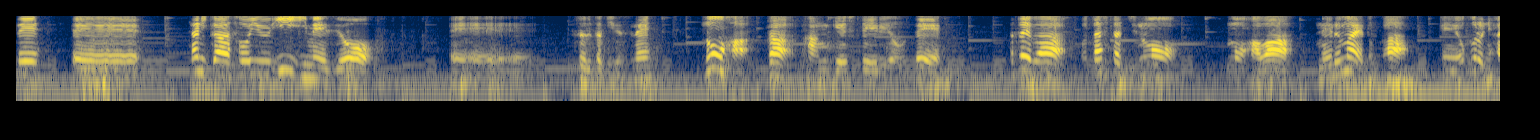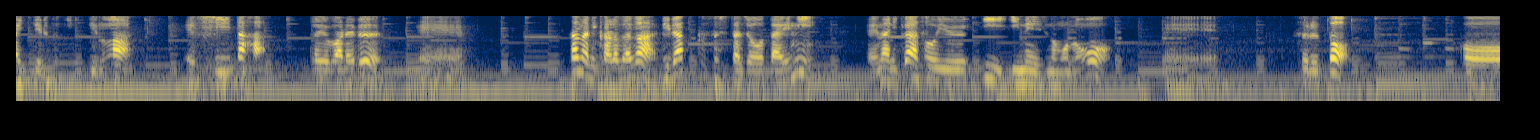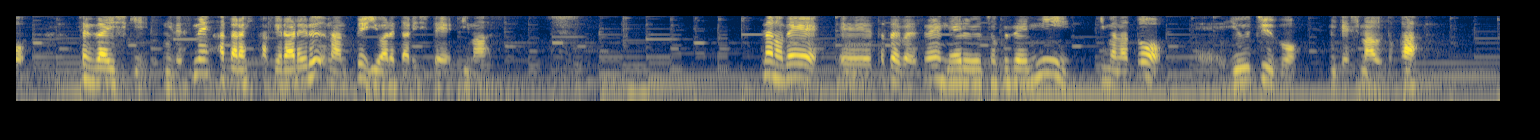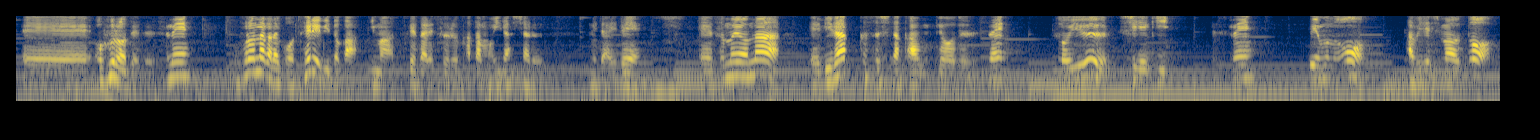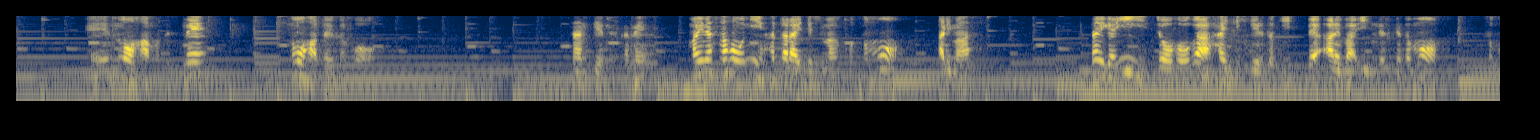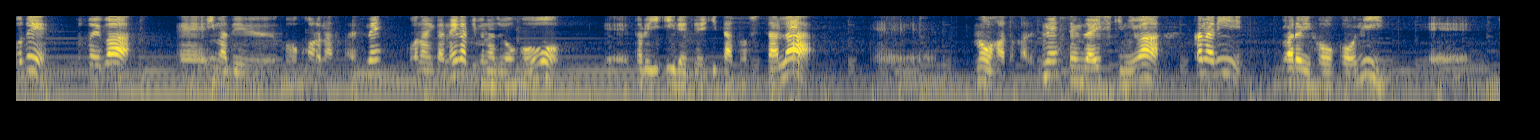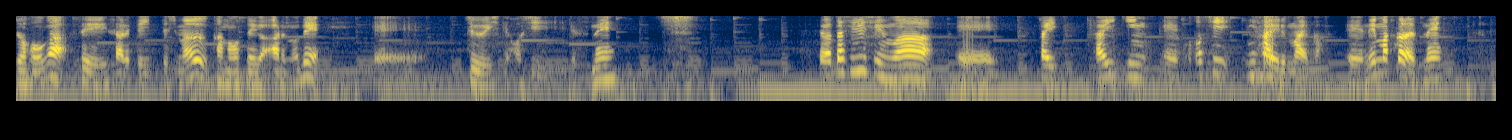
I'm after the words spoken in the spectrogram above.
で、えー、何かそういういいイメージを、えー、するときですね、脳波が関係しているようで、例えば私たちの脳波は寝る前とかえー、お風呂に入っている時っていうのは、えー、シータ波と呼ばれる、えー、かなり体がリラックスした状態に、え何かそういういいイメージのものを、えすると、こう、潜在意識にですね、働きかけられるなんて言われたりしています。なので、え、例えばですね、寝る直前に今だと、えー、YouTube を見てしまうとか、えー、お風呂でですね、お風呂の中でこうテレビとか今つけたりする方もいらっしゃるみたいで、えー、そのような、えリラックスした環境でですね、そういう刺激ですね、っていうものを浴びてしまうと、え、脳波もですね、脳波というかこう、なんていうんですかね、マイナスの方に働いてしまうこともあります。何かいい情報が入ってきている時であればいいんですけども、そこで、例えば、えー、今でいうこうコロナとかですね、こう何かネガティブな情報を、えー、取り入れていたとしたら、えー、脳波とかですね、潜在意識にはかなり悪い方向に、え情報が整理されていってしまう可能性があるので、え注意してほしいですね。で私自身は、え最近、え今年に入る前か、え年末からですね、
